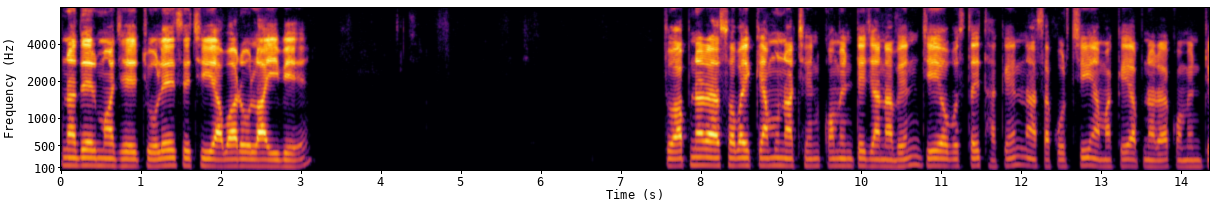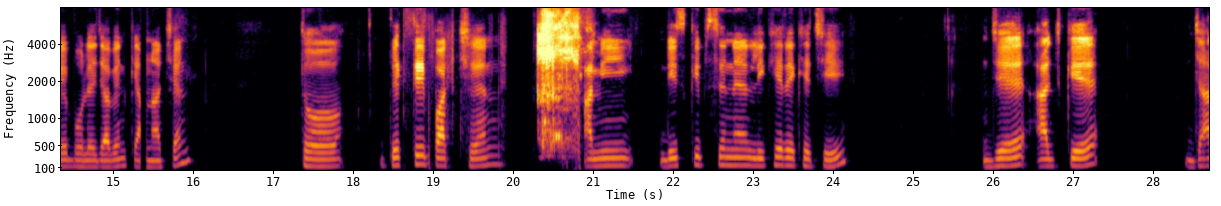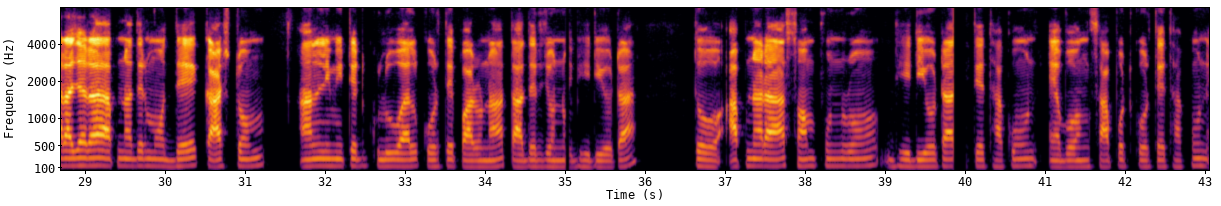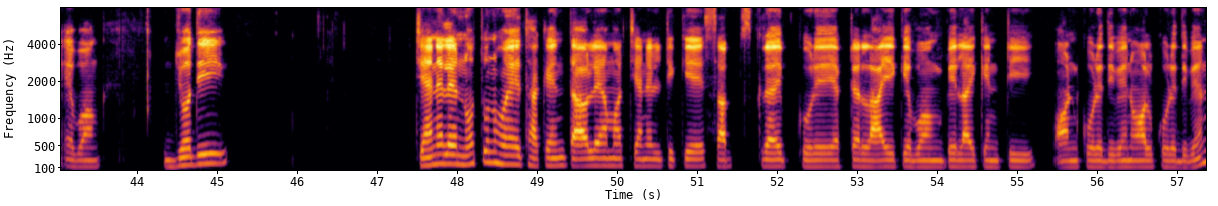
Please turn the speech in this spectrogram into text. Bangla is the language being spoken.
আপনাদের মাঝে চলে এসেছি আবারও লাইভে তো আপনারা সবাই কেমন আছেন? কমেন্টে জানাবেন, যে অবস্থায় থাকেন, আশা করছি আমাকে আপনারা কমেন্টে বলে যাবেন কেমন আছেন। তো দেখতেই পাচ্ছেন, আমি ডিসক্রিপশনে লিখে রেখেছি যে আজকে যারা যারা আপনাদের মধ্যে কাস্টম আনলিমিটেড গ্লুয়াল করতে পারো না, তাদের জন্য ভিডিওটা। তো আপনারা সম্পূর্ণ ভিডিওটা দেখতে থাকুন এবং সাপোর্ট করতে থাকুন এবং যদি চ্যানেলে নতুন হয়ে থাকেন, তাহলে আমার চ্যানেলটিকে সাবস্ক্রাইব করে একটা লাইক এবং বেল আইকনটি অন করে দিবেন অল করে দিবেন।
